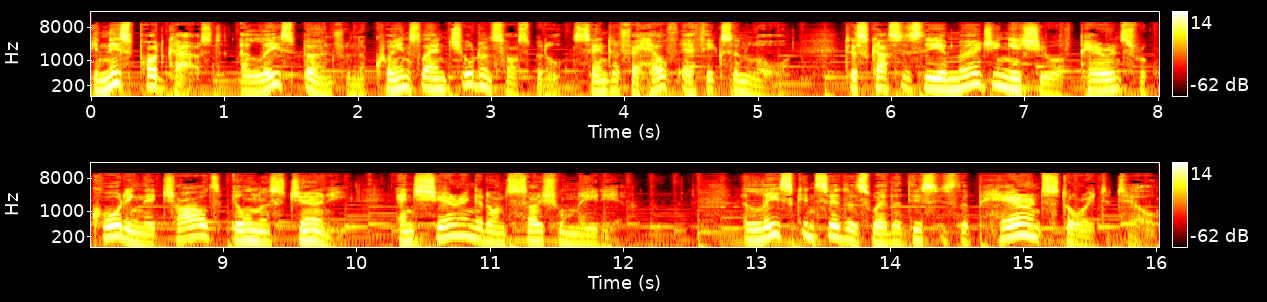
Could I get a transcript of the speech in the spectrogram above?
In this podcast, Elise Byrne from the Queensland Children's Hospital Centre for Health Ethics and Law discusses the emerging issue of parents recording their child's illness journey and sharing it on social media. Elise considers whether this is the parent's story to tell,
